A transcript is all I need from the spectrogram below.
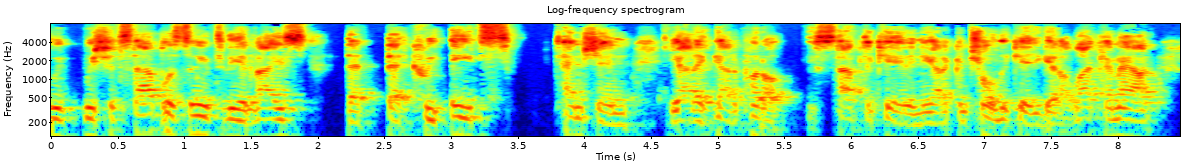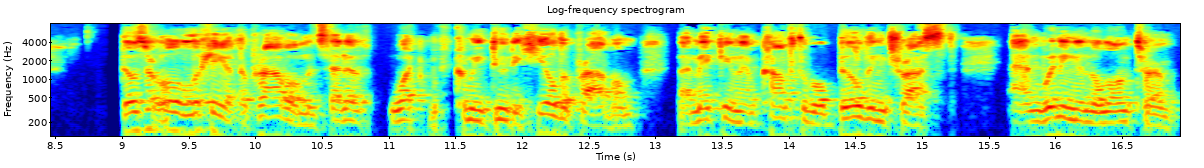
we, we should stop listening to the advice that, that creates tension. You gotta, gotta put a, stop the kid and you gotta control the kid. You gotta lock him out. Those are all looking at the problem instead of what can we do to heal the problem by making them comfortable, building trust and winning in the long term,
